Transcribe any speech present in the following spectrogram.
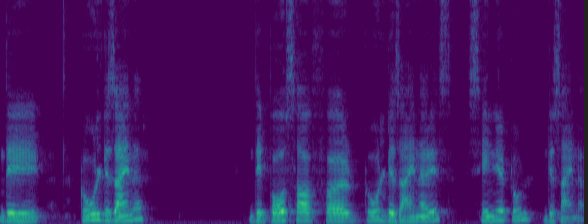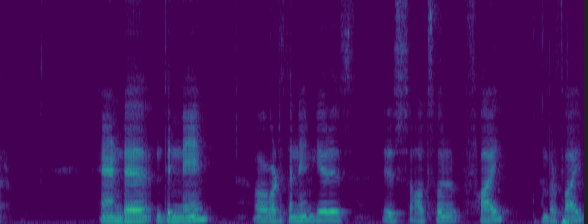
the tool designer the boss of uh, tool designer is senior tool designer. And uh, the name uh, what is the name here is is also 5 number 5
